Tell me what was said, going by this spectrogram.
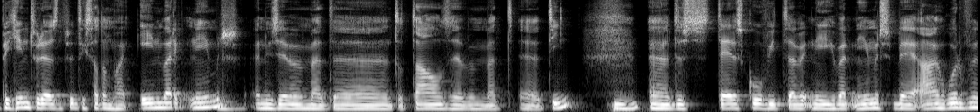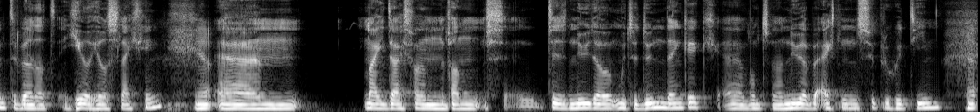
begin 2020 zat er maar één werknemer. En nu zijn we met, eh, in totaal zijn we met eh, tien. Eh, dus tijdens COVID heb ik negen werknemers bij aangeworven, terwijl dat heel, heel slecht ging. Ja. Ehm, maar ik dacht van, van, het is nu dat we het moeten doen, denk ik. Eh, want nu hebben we echt een supergoed team. Ja.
